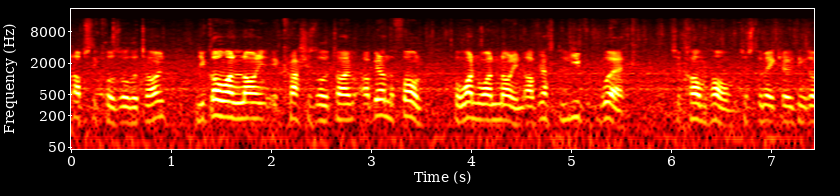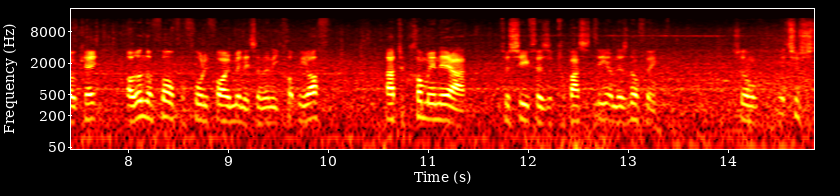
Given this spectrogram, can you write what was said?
obstacles all the time. You go online, it crashes all the time. I've been on the phone for 119. I've just to leave work to come home just to make sure everything's okay. I was on the phone for 45 minutes and then he cut me off. I had to come in here to see if there's a capacity and there's nothing. So it's just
